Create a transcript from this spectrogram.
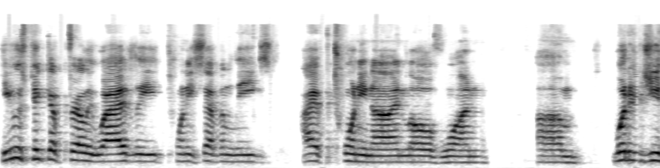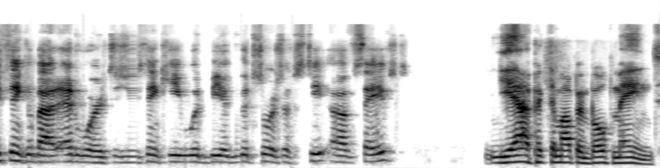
he was picked up fairly widely 27 leagues, high have 29, low of one. Um, what did you think about Edwards? Did you think he would be a good source of, st- of saves? yeah, I picked him up in both mains.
